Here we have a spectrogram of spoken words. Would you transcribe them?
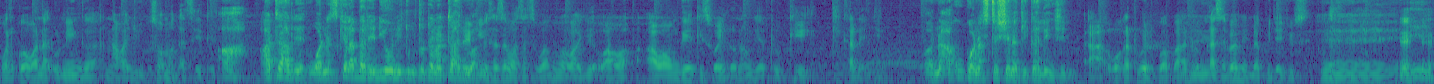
walikuwa wana runinga na wajui kusoma gazeti. Ah, hata wanasikia labda redioni tu mtoto anatajwa. Redio sasa wazazi wangu hawaongee kiswahili wanaongea tu ki- kikalenjin na akukuwa na station ya Kikalenjin Ah, wakati huo ilikuwa bado. Mm. Kasema imekuja juzi. Eh, eh.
